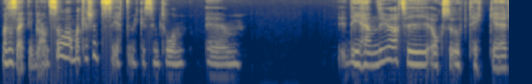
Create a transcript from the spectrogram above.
Men som sagt, ibland så har man kanske inte så jättemycket symptom. Ehm, det händer ju att vi också upptäcker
